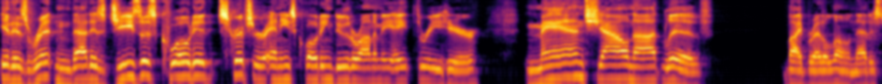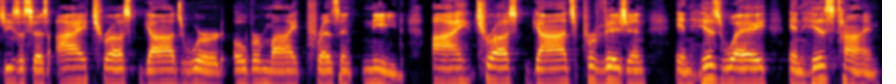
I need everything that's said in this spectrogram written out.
it is written. That is Jesus quoted scripture and he's quoting Deuteronomy 8 3 here. Man shall not live by bread alone. That is, Jesus says, I trust God's word over my present need. I trust God's provision in his way, in his time.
